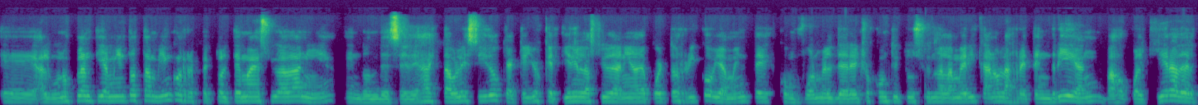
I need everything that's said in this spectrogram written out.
eh, algunos planteamientos también con respecto al tema de ciudadanía, en donde se deja establecido que aquellos que tienen la ciudadanía de Puerto Rico, obviamente, conforme el derecho constitucional americano, las retendrían bajo cualquiera de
